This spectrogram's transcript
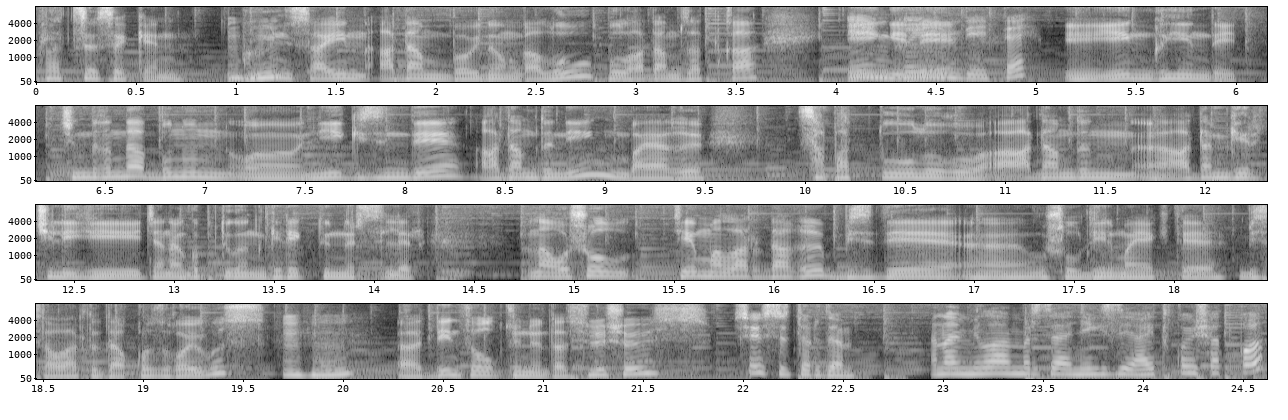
процесс экен. Күн сайын адам бойдон калуу бул адамзатка эң эле кыйын дейт э? э эң кыйын дейт. Чындыгында бунун негизинде адамдын эң баягы сапаттуулугу адамдын э, адамгерчилиги жана көптөгөн керектүү нерселер. Мына ошол темалар дагы бизде э, ушул дил маекте биз аларды да козгойбуз. Ден соолук жөнүндө да сүйлөшөбүз. Сөзсүз түрдө. Анан милан мырза негизи айтып коюшат го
